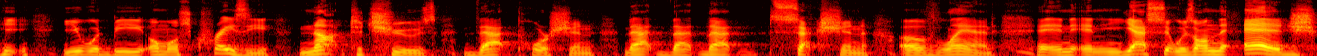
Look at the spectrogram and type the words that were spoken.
He, you would be almost crazy not to choose that portion, that, that, that section of land. And, and yes, it was on the edge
